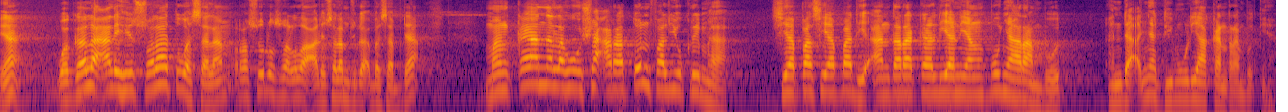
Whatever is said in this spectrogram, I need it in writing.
Ya Wagala alaihi salatu wassalam Rasulullah sallallahu alaihi wasallam juga bersabda maka lahu sya'ratun falyukrimha. Siapa-siapa di antara kalian yang punya rambut hendaknya dimuliakan rambutnya.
